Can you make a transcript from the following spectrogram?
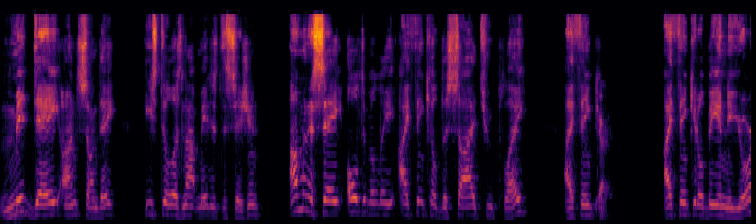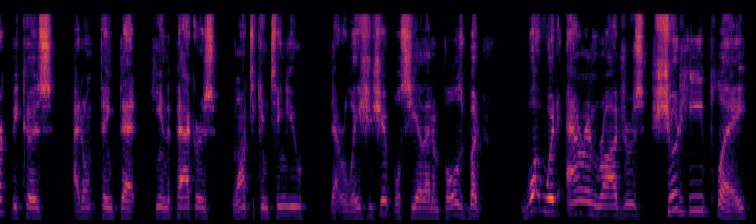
midday on Sunday, he still has not made his decision. I'm going to say ultimately, I think he'll decide to play. I think. I think it'll be in New York because I don't think that he and the Packers want to continue that relationship. We'll see how that unfolds. But what would Aaron Rodgers, should he play,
